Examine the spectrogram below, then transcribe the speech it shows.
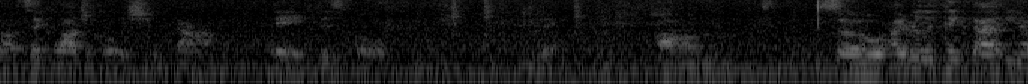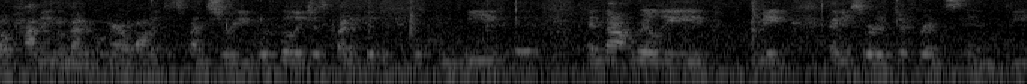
a psychological issue, not a physical thing. Um, so I really think that, you know, having a medical marijuana dispensary would really just benefit the people who need it and not really make any sort of difference in the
